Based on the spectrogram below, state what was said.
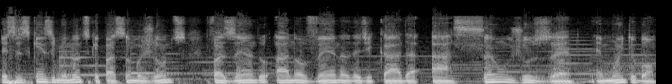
Esses 15 minutos que passamos juntos fazendo a novena dedicada a São José. É muito bom.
